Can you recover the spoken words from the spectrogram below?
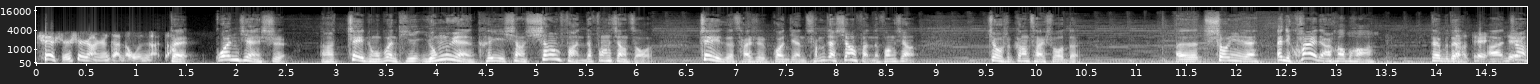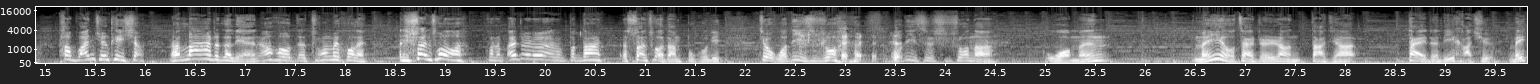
确实是让人感到温暖的。对，关键是啊，这种问题永远可以向相反的方向走，这个才是关键的。什么叫相反的方向？就是刚才说的。呃，收银员，哎，你快点好不好？对不对？啊，你知道他完全可以像，然后拉着个脸，然后从后面过来，你算错了，或者哎，对对对，不，当然算错，当然不鼓励。就我的意思是说，我的意思是说呢，我们没有在这儿让大家带着礼卡去，没，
